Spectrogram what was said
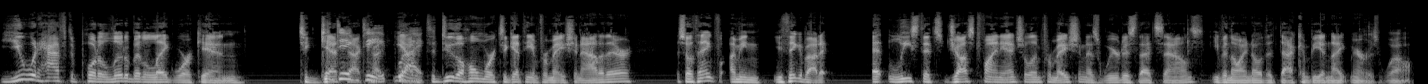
you would have to put a little bit of legwork in to get dig that, kind- deep, yeah, right. to do the homework to get the information out of there. So thankful. I mean, you think about it. At least it's just financial information, as weird as that sounds. Even though I know that that can be a nightmare as well.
